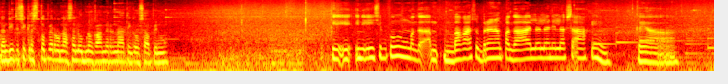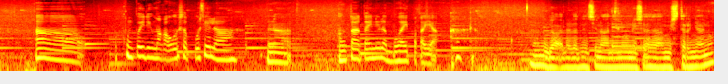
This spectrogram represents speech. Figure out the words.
Nandito si Christopher, oh, nasa loob ng camera natin, kausapin mo. I- iniisip ko mag baka sobra ng pag-aalala nila sa akin. Kaya ah kung pwedeng makausap ko sila na ang tatay nila buhay pa kaya. Ah, Nag-aalala din si nanay noon sa mister niya, ano?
